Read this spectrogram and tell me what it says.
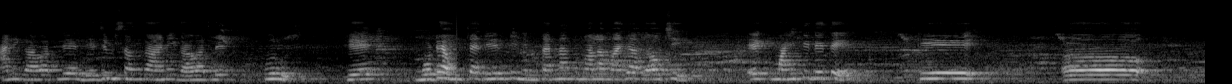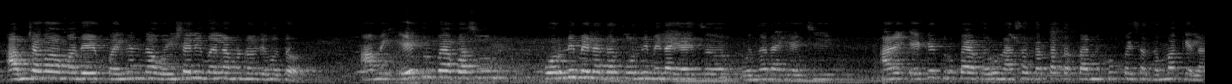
आणि गावातले लेझिम संघ आणि गावातले पुरुष हे मोठ्या उंच्या जयंती निमित्तानं तुम्हाला माझ्या गावची एक माहिती देते की अं, आमच्या गावामध्ये पहिल्यांदा वैशाली महिला मंडळ जे होतं आम्ही एक रुपयापासून पौर्णिमेला दर पौर्णिमेला यायचं वंदना यायची. आणि एक एक रुपया करून असं करता करता आम्ही खूप पैसा जमा केला.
